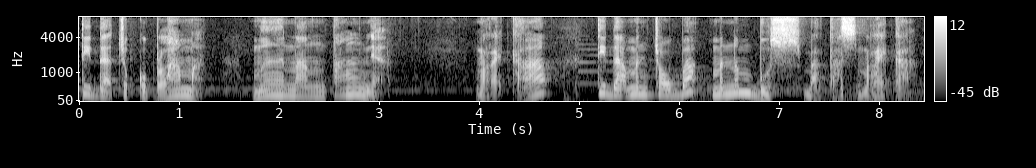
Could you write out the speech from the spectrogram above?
tidak cukup lama menantangnya. Mereka tidak mencoba menembus batas mereka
